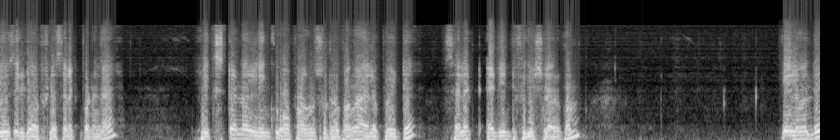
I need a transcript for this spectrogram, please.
யூசர் ஐடி ஆப்ஷனை செலக்ட் பண்ணுங்க. எக்ஸ்டர்னல் லிங்க் ஓப்பன் ஆகும்னு சொல்லிருப்பாங்க. அதுல போயிட்டு செலக்ட் ஐடென்டிஃபிகேஷன் இருக்கும். இதுல வந்து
